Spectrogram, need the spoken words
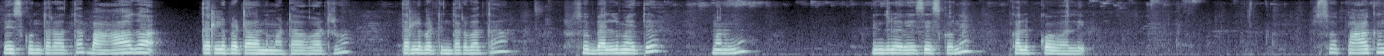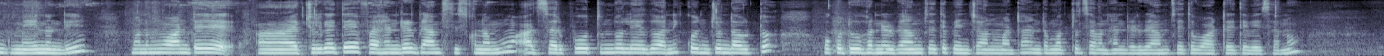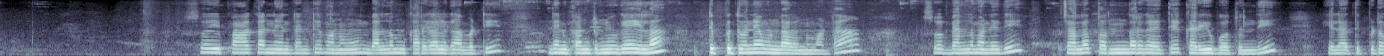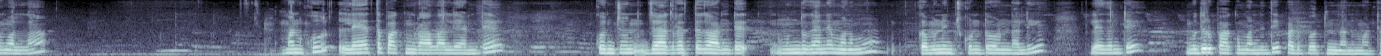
వేసుకున్న తర్వాత బాగా తెరలబెట్టాలన్నమాట వాటర్. వాటరు తెరలబెట్టిన తర్వాత సో బెల్లం అయితే మనము ఇందులో వేసేసుకొని కలుపుకోవాలి. సో పాకంకి మెయిన్ అండి. మనము అంటే యాక్చువల్గా అయితే ఫైవ్ హండ్రెడ్ గ్రామ్స్ తీసుకున్నాము. అది సరిపోతుందో లేదో అని కొంచెం డౌట్తో ఒక టూ హండ్రెడ్ గ్రామ్స్ అయితే పెంచాను అనమాట అంటే మొత్తం సెవెన్ హండ్రెడ్ గ్రామ్స్ అయితే వాటర్ అయితే వేసాను సో ఈ పాకాన్ని ఏంటంటే మనము బెల్లం కరగాలి కాబట్టి దీన్ని కంటిన్యూగా ఇలా తిప్పుతూనే ఉండాలన్నమాట. సో బెల్లం అనేది చాలా తొందరగా అయితే కరిగిపోతుంది ఇలా తిప్పడం వల్ల. మనకు లేత పాకం రావాలి అంటే కొంచెం జాగ్రత్తగా అంటే ముందుగానే మనము గమనించుకుంటూ ఉండాలి. లేదంటే ముదురు పాకం అనేది పడిపోతుంది అనమాట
